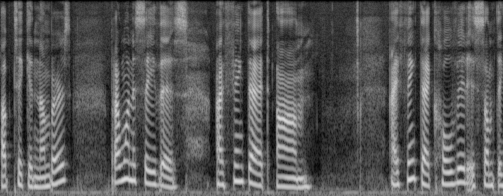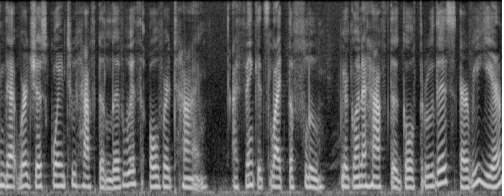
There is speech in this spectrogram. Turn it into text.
uptick in numbers. But I want to say this: I think that um, I think that COVID is something that we're just going to have to live with over time. I think it's like the flu. We're going to have to go through this every year.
